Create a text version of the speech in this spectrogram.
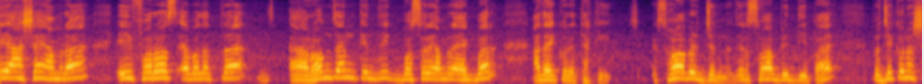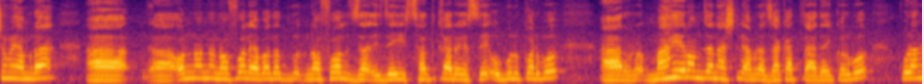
এই আশায় আমরা এই ফরজ এবাদতটা রমজান কেন্দ্রিক বছরে আমরা একবার আদায় করে থাকি সওয়াবের জন্য যেন সওয়াব বৃদ্ধি পায়। তো যে কোনো সময় আমরা অন্য অন্য নফল, আবাদত নফল যেই সাদকা রয়েছে, ওগুলো করব। আর মাহে রমজান আসলে আমরা জাকাতটা আদায় করব। কোরআন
